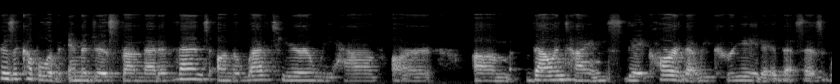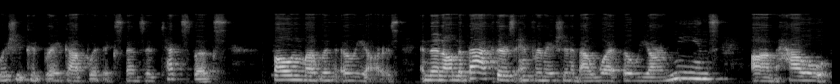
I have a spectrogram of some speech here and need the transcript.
Here's a couple of images from that event. On the left here, we have our um, Valentine's Day card that we created that says, wish you could break up with expensive textbooks, fall in love with OERs. And then on the back, there's information about what OER means, um, how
